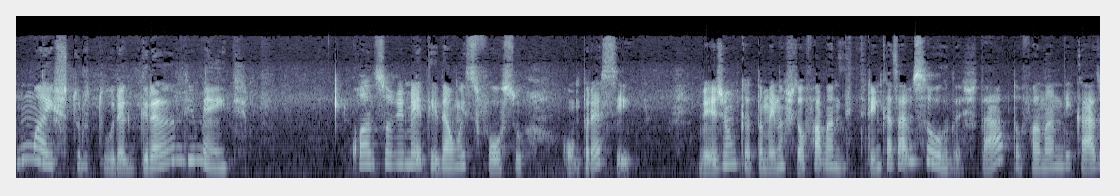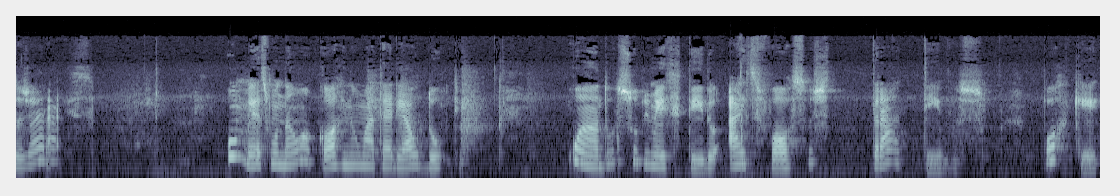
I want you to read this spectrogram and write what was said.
uma estrutura grandemente quando submetida a um esforço compressivo. Vejam que eu também não estou falando de trincas absurdas, tá? Estou falando de casos gerais. O mesmo não ocorre no material dúctil, quando submetido a esforços trativos. Por quê?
